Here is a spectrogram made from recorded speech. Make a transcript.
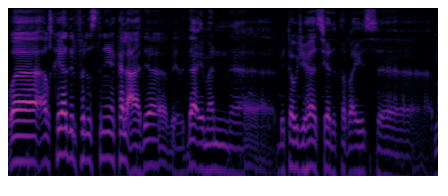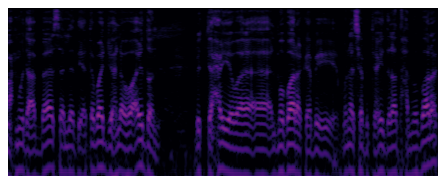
والقيادة الفلسطينية كالعادة دائما آه، بتوجيهات سيادة الرئيس آه، محمود عباس الذي أتوجه له أيضا بالتحية والمباركة بمناسبة عيد الأضحى المبارك.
